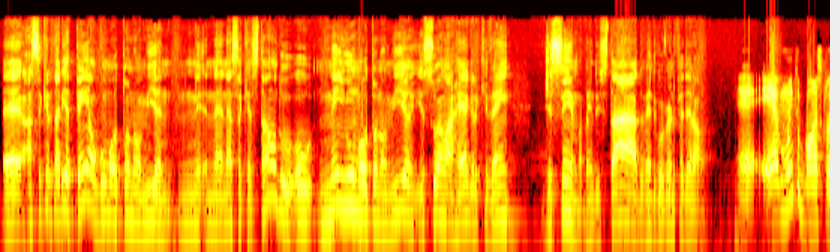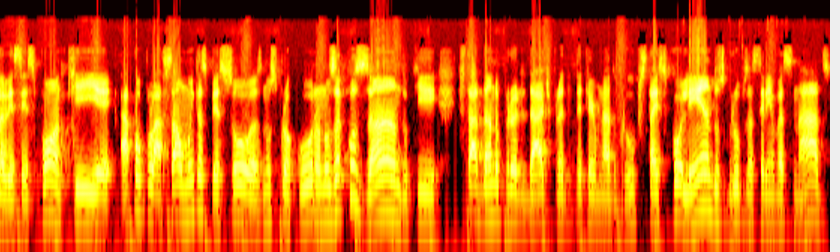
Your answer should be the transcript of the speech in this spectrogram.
É, a secretaria tem alguma autonomia nessa questão do, ou nenhuma autonomia? Isso é uma regra que vem de cima, vem do Estado, vem do governo federal? É, é, muito bom esclarecer esse ponto, que a população, muitas pessoas nos procuram, nos acusando que está dando prioridade para determinado grupo, está escolhendo os grupos a serem vacinados,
